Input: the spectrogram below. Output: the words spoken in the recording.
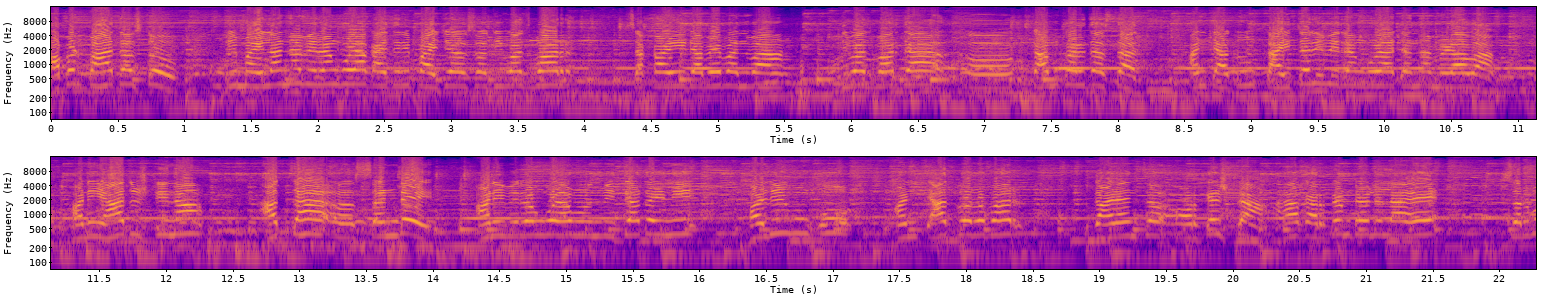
आपण पाहत असतो की महिलांना विरंगुळा काहीतरी पाहिजे असं दिवसभर सकाळी डबे बनवा दिवसभर त्या काम करत असतात. आणि त्यातून काहीतरी विरंगुळा त्यांना मिळावा. आणि ह्या दृष्टीनं आजचा संडे आणि विरंगुळा म्हणून विद्याताईंनी हळदी कुंकू आणि त्याचबरोबर गाण्यांचं ऑर्केस्ट्रा हा कार्यक्रम ठेवलेला आहे. सर्व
